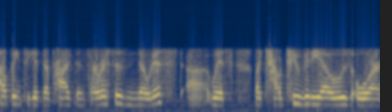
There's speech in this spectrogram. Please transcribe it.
helping to get their product and services noticed uh, with like how-to videos or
